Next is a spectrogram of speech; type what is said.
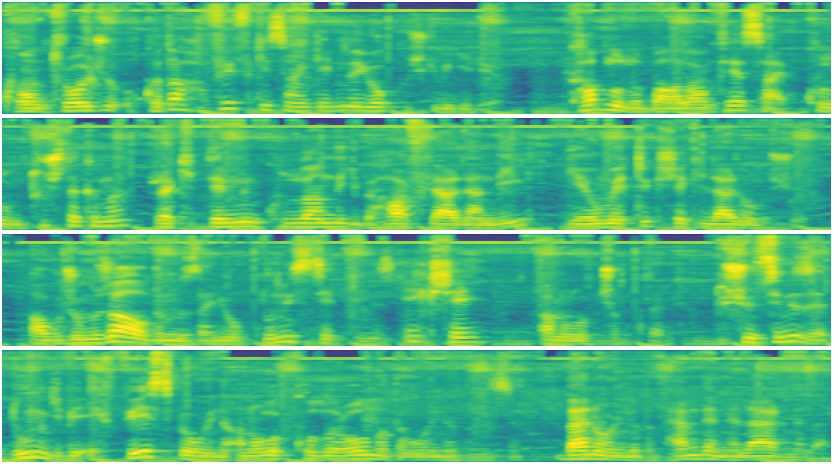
Kontrolcü o kadar hafif ki sanki elimde yokmuş gibi geliyor. Kablolu bağlantıya sahip kolun tuş takımı rakiplerinin kullandığı gibi harflerden değil geometrik şekillerden oluşuyor. Avucumuza aldığımızda yokluğunu hissettiğimiz ilk şey analog çubukları. Düşünsenize Doom gibi FPS bir oyunu analog kollar olmadan oynadığınızı. Ben oynadım hem de neler neler.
